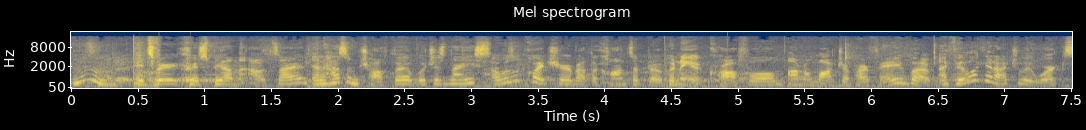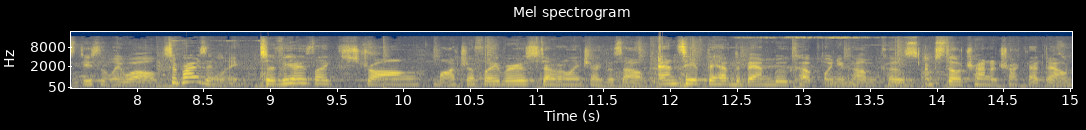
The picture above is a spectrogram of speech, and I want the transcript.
It's It's very crispy on the outside and it has some chocolate, which is nice. I wasn't quite sure about the concept of putting a croffle on a matcha parfait, but I feel like it actually works decently well, surprisingly. So if you guys like strong matcha flavors, definitely check this out. And see if they have the bamboo cup when you come, because I'm still trying to track that down.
